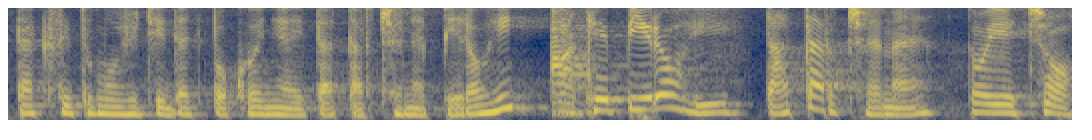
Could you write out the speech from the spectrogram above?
tak si tu môžete dať pokojne aj tatarčené pyrohy. Aké pyrohy? Tatarčené. To je čo?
